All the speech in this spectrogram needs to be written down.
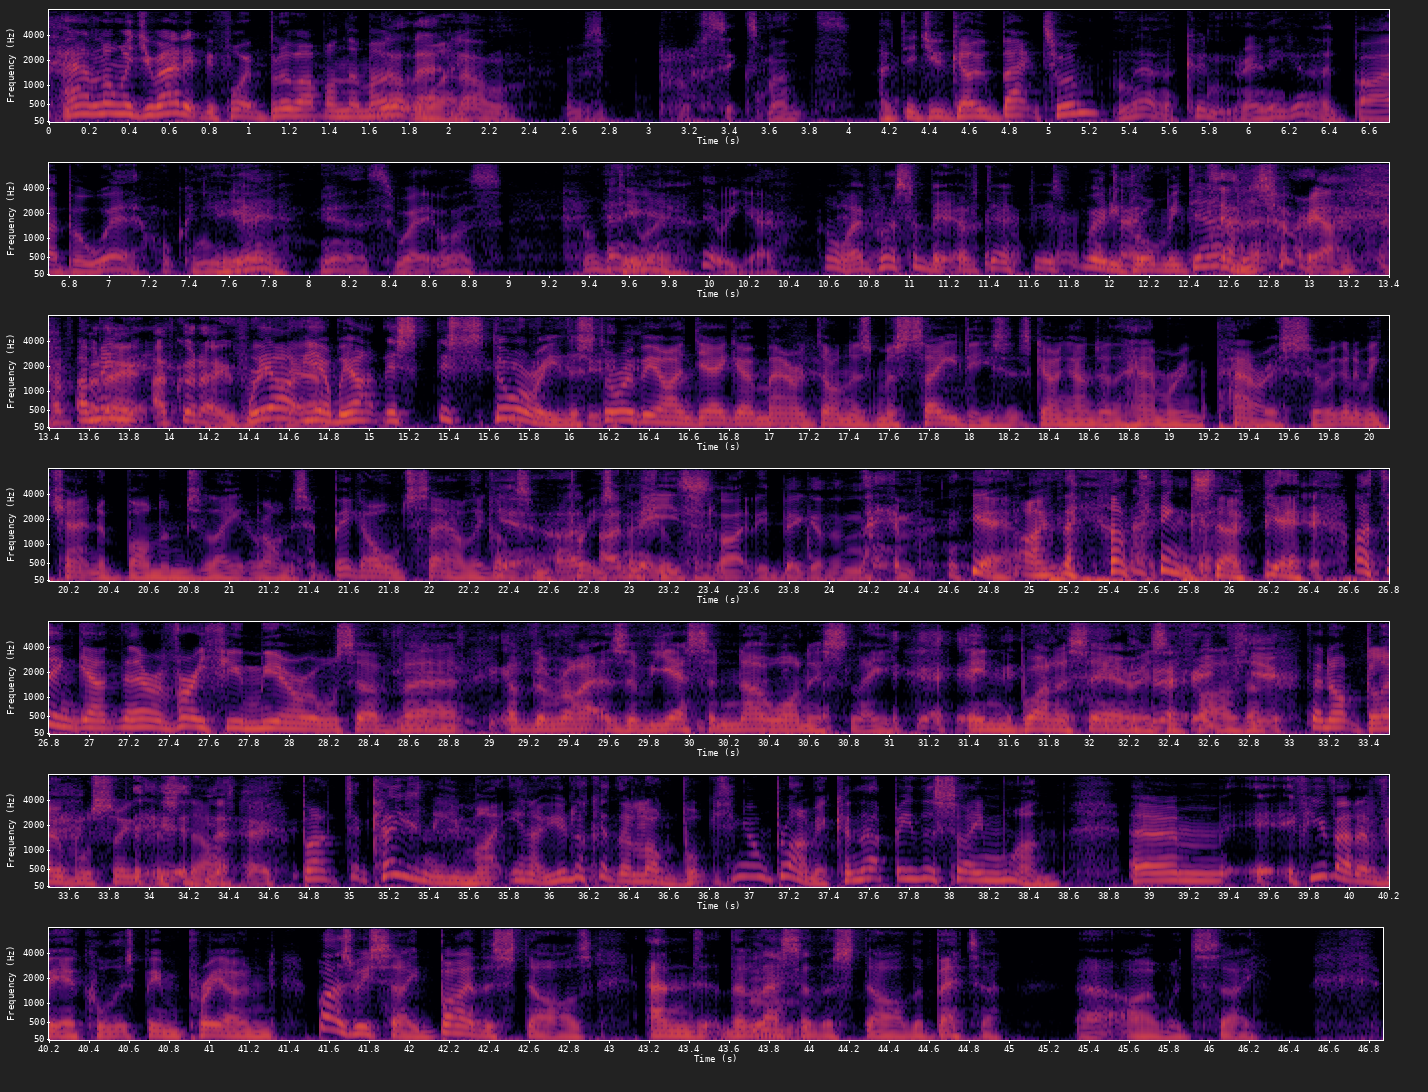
How long had you had it before it blew up on the motorway? not that long. It was six months. And did you go back to them? No, I couldn't really. You know, buyer beware. What can you Yeah. do? Yeah, that's the way it was. Oh, anyway, dear. there we go. Oh, that's a bit. Of, it's really brought me down. I'm sorry, I've, I've, I got, mean, o- I've got over we it are, now. Yeah, we are. This this story, the story behind Diego Maradona's Mercedes that's going under the hammer in Paris. So we're going to be chatting to Bonhams later on. It's a big old sale. They've got Yeah, some pretty I, I special. things. slightly bigger than them. Yeah, I, I think so. Yeah, I think uh, there are very few murals of uh, of the writers of Yes and No, honestly, in Buenos Aires. As Very far as I, they're not global superstars, No. but occasionally you might, you know, you look at the logbook, you think, oh blimey, can that be the same one? Um, if you've had a vehicle that's been pre-owned, but as we say, by the stars, and the Hmm. lesser the star, the better, uh, I would say.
